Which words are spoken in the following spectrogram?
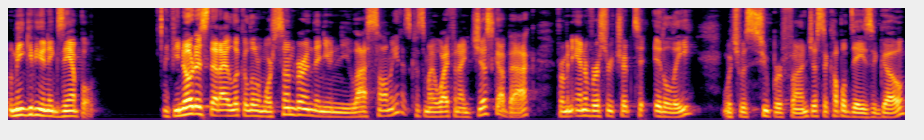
let me give you an example. If you notice that I look a little more sunburned than you you last saw me, that's because my wife and I just got back from an anniversary trip to Italy, which was super fun just a couple days ago.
